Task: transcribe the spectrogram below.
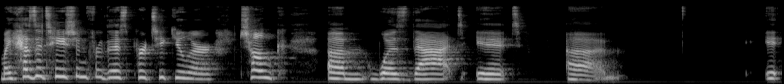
My hesitation for this particular chunk um, was that it um, it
